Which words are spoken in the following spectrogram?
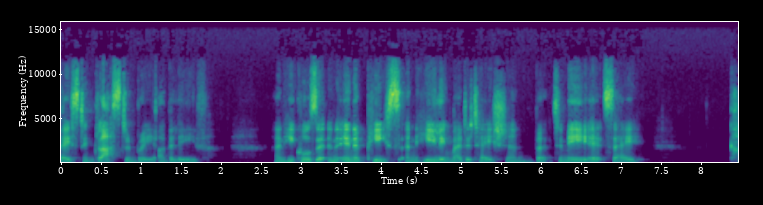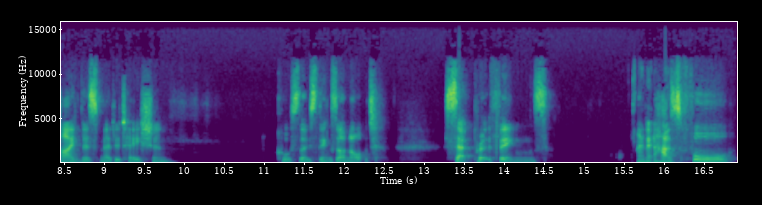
based in Glastonbury, I believe. And he calls it an inner peace and healing meditation. But to me, it's a kindness meditation. Of course, those things are not separate things. And it has four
